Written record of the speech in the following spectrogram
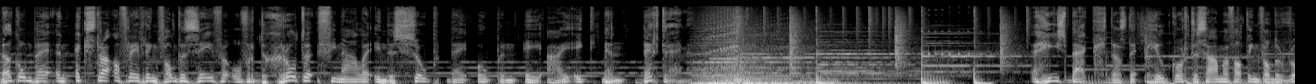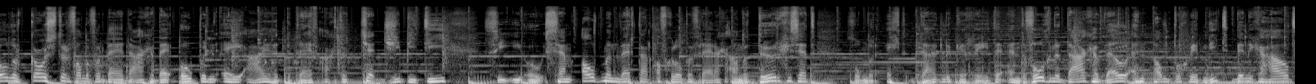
Welkom bij een extra aflevering van De Zeven over de grote finale in de soap bij OpenAI. Ik ben Bert Rijmen. He's back. Dat is de heel korte samenvatting van de rollercoaster van de voorbije dagen bij OpenAI, het bedrijf achter ChatGPT. CEO Sam Altman werd daar afgelopen vrijdag aan de deur gezet, zonder echt duidelijke reden. En de volgende dagen wel en dan toch weer niet binnengehaald.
